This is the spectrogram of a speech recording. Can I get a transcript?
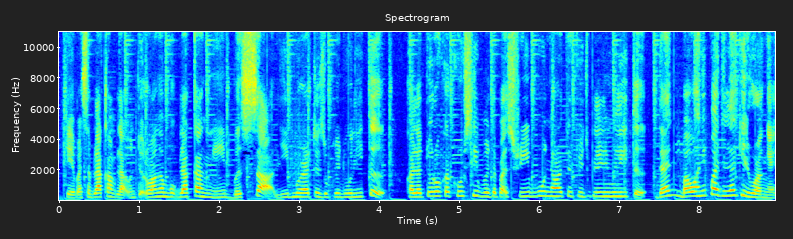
Okey, pasal belakang pula. Untuk ruangan boot belakang ni besar 522 liter. Kalau turunkan kerusi boleh dapat 1675 liter. Dan bawah ni pun ada lagi ruangan.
